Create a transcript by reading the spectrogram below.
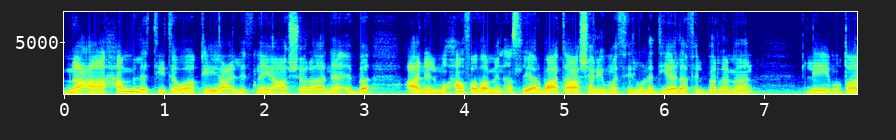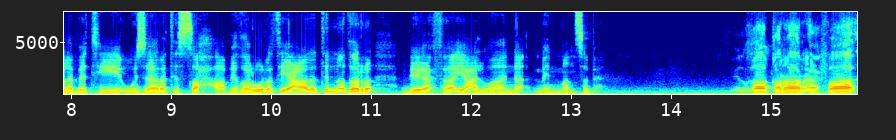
مع حملة تواقيع الاثني عشر نائب عن المحافظة من أصل 14 يمثلون ديالا في البرلمان لمطالبة وزارة الصحة بضرورة إعادة النظر بإعفاء علوان من منصبه. إلغاء قرار إعفاء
